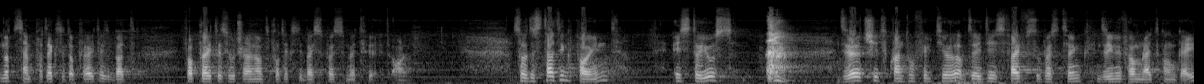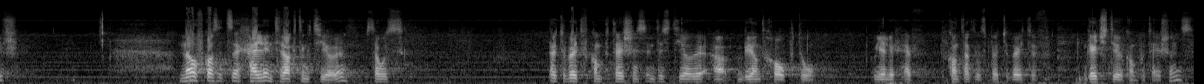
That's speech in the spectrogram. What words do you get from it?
not some protected operators, but for operators which are not protected by supersymmetry at all. So the starting point is to use the cheap quantum field theory of the ADS5 superstring in the uniform light cone gauge. Now, of course, it's a highly interacting theory, so it's perturbative computations in this theory are beyond hope to really have contact with perturbative gauge theory computations.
